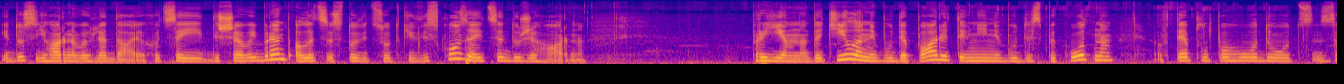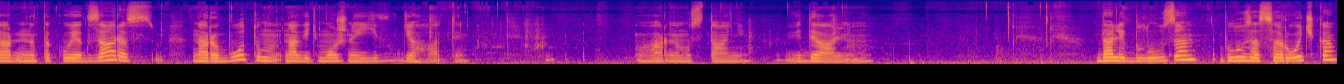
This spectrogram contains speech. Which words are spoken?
і досить гарно виглядає. Хоч це і дешевий бренд, але це 100% віскоза і це дуже гарно. Приємна до тіла, не буде парити, в ній не буде спекотна в теплу погоду. На таку, як зараз, на роботу навіть можна її вдягати в гарному стані, в ідеальному. Далі блуза, блуза сорочка.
